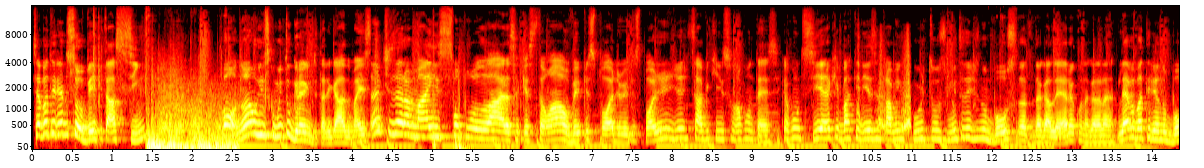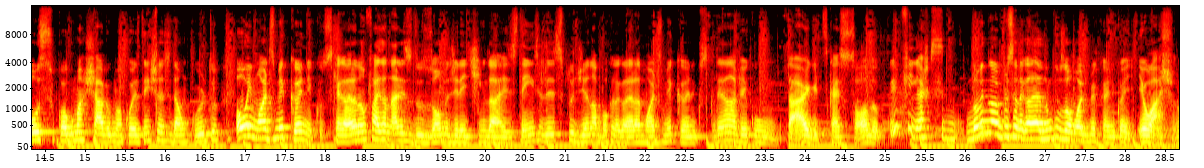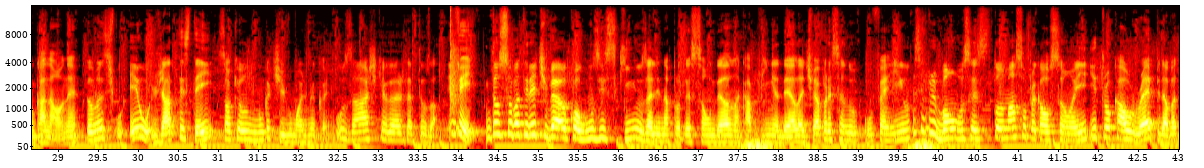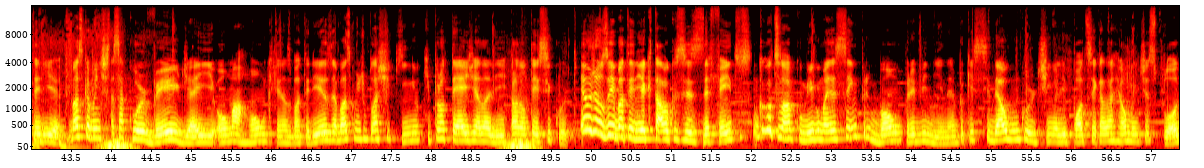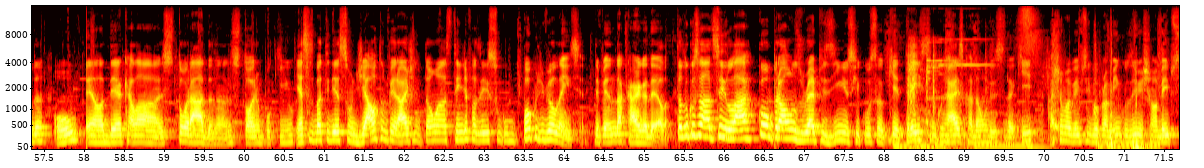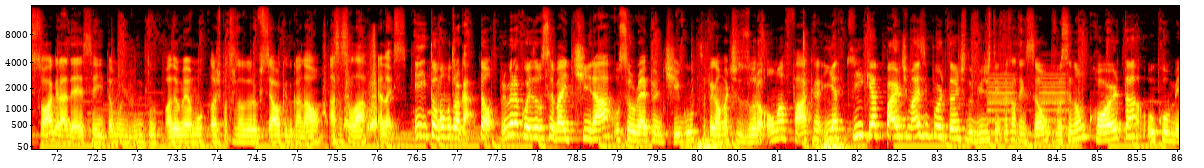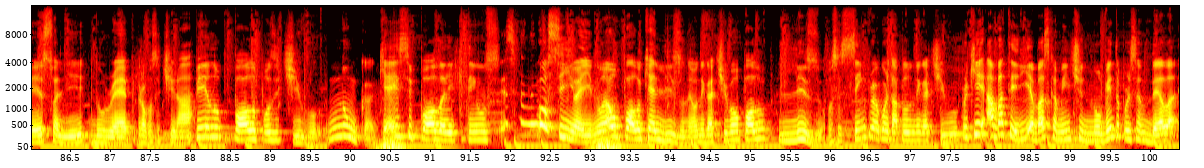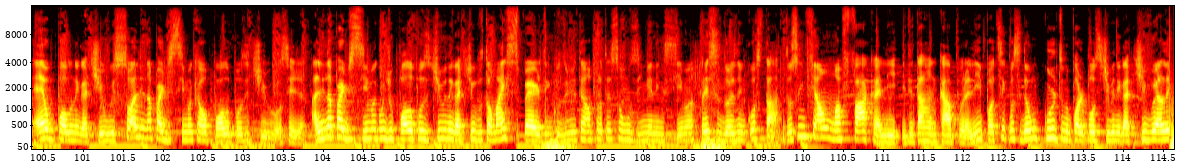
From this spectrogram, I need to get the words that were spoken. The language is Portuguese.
Se a bateria do seu vape tá assim, Bom, não é um risco muito grande, tá ligado? Mas antes era mais popular essa questão, ah, o vape explode, o vape explode, hoje em dia a gente sabe que isso não acontece. O que acontecia era que baterias entravam em curtos, muitas vezes no bolso da, da galera, quando a galera leva a bateria no bolso com alguma chave, alguma coisa, tem chance de dar um curto. Ou em mods mecânicos, que a galera não faz análise dos ohms direitinho da resistência, às vezes explodia na boca da galera mods mecânicos. Não tem nada a ver com Target, Sky Solo, enfim, acho que 99% da galera nunca usou mod mecânico aí, eu acho, no canal, né? Pelo menos, tipo, eu já testei, só que eu nunca tive um mod mecânico Usar, acho que a galera deve ter usado. Enfim, então se sua bateria tiver com alguns risquinhos ali na proteção dela, na capinha dela, tiver aparecendo o ferrinho, é sempre bom você tomar sua precaução aí e trocar o wrap da bateria. Basicamente, essa cor verde aí, ou marrom que tem nas baterias, é basicamente um plastiquinho que protege ela ali para não ter esse curto. Eu já usei bateria que tava com esses defeitos, nunca aconteceu comigo, mas é sempre bom prevenir, né? Porque se der algum curtinho ali, pode ser que ela realmente exploda ou ela dê aquela estourada, né? Estoure um pouquinho. E essas baterias são de alta amperagem, então elas tendem a fazer isso com um pouco de violência, dependendo da carga dela. Então custa nada, sei lá, comprar uns wrapzinhos que custam o quê? 3, 5 reais cada um desses daqui. A Chama Vape enviou pra mim, inclusive, a Chama Vape só agradece aí, tamo junto. Valeu mesmo, loja patrocinadora oficial aqui do canal. Acessa lá, é nóis. Então vamos trocar. Então, primeira coisa, você vai tirar o seu wrap antigo, você pegar uma tesoura ou uma faca, e aqui que é a parte mais importante do vídeo, tem que prestar atenção, você não corta o começo ali do wrap pra você tirar pelo polo positivo. Nunca. Que é esse polo aí que tem uns... Esse negocinho aí, não é o polo que é liso, né? O negativo é o polo liso. Você sempre vai cortar pelo negativo, porque a bateria, basicamente 90% dela é o polo negativo e só ali na parte de cima que é o polo positivo. Ou seja, ali na parte de cima, onde o polo positivo e negativo estão mais perto, inclusive tem uma proteçãozinha ali em cima para esses dois não encostar. Então se enfiar uma faca ali e tentar arrancar por ali, pode ser que você dê um curto no polo positivo e negativo e ela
